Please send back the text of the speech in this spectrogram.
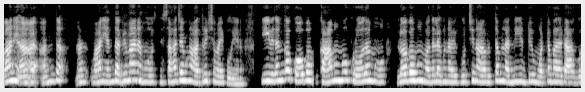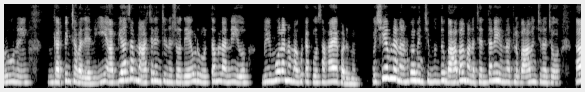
వాని అంద వాని అంద అభిమానము సహజంగా అదృశ్యమైపోయాను. ఈ విధంగా కోపం కామము క్రోధము లోభము మొదలగునవి గూర్చిన వృత్తములన్నీ మొట్టమొదట ఆ గురువుని కర్పించవలేను. ఈ అభ్యాసం ఆచరించినచో దేవుడు వృత్తములన్నీ నిర్మూలన మగుటకు సహాయపడును. విషయములను అనుభవించి ముందు బాబా మన చెంతనే ఉన్నట్లు భావించినచో ఆ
